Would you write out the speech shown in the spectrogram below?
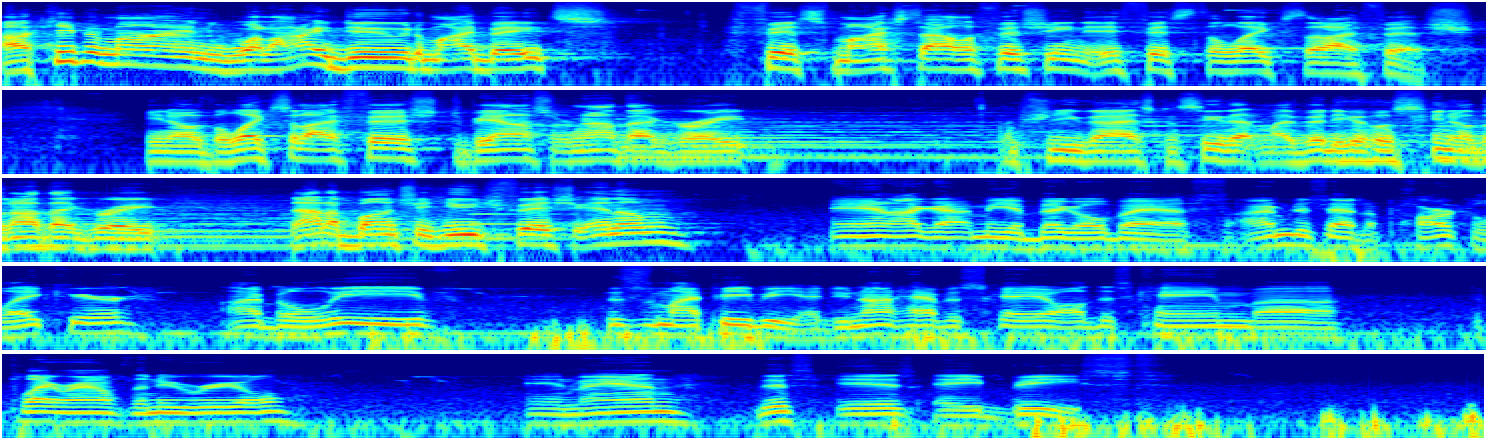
Uh, keep in mind, what I do to my baits fits my style of fishing. It fits the lakes that I fish. You know, the lakes that I fish, to be honest, are not that great. I'm sure you guys can see that in my videos. You know, they're not that great. Not a bunch of huge fish in them. And I got me a big old bass. I'm just at a park lake here. I believe this is my PB. I do not have a scale. I just came uh, to play around with the new reel. And man, this is a beast. I'm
